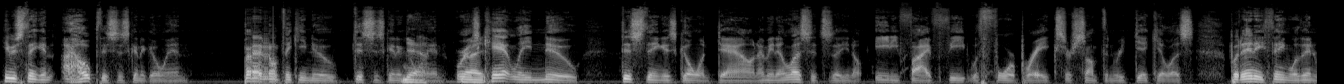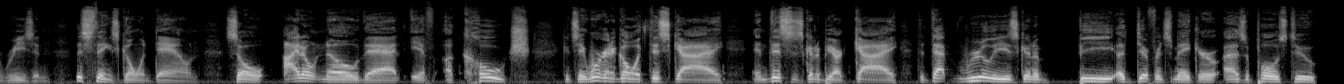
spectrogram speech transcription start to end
He was thinking, I hope this is going to go in but I don't think he knew this is going to Yeah, go in. Whereas right. Cantlay knew this thing is going down. I mean, unless it's uh, you know 85 feet with four breaks or something ridiculous, but anything within reason, this thing's going down. So I don't know that if a coach can say we're going to go with this guy and this is going to be our guy, that that really is going to be a difference maker as opposed to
